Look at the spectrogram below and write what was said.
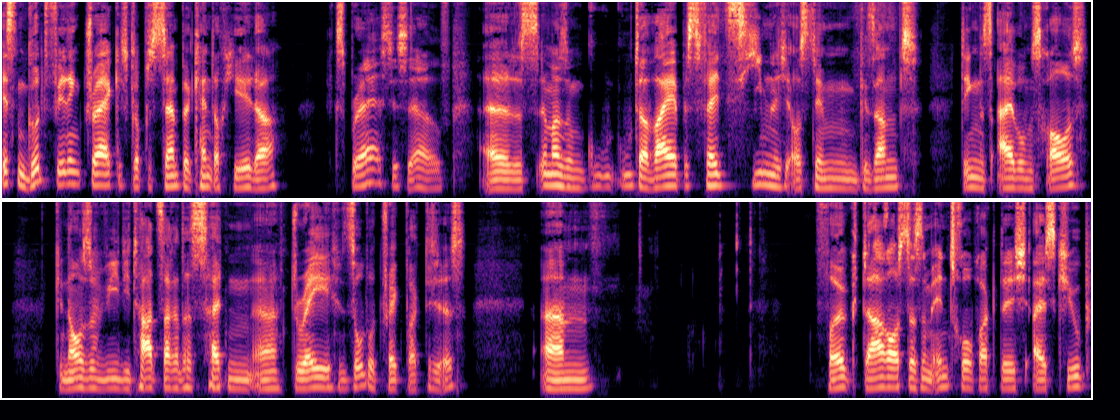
Ist ein good feeling Track. Ich glaube, das Sample kennt auch jeder. Express Yourself. Äh, das ist immer so ein gu guter Vibe. Es fällt ziemlich aus dem Gesamtding des Albums raus. Genauso wie die Tatsache, dass es halt ein äh, Dre Solo-Track praktisch ist. Ähm, folgt daraus, dass im Intro praktisch Ice Cube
